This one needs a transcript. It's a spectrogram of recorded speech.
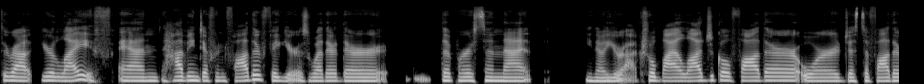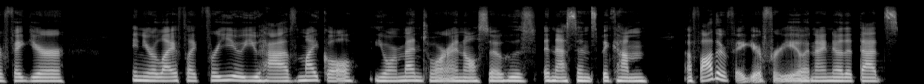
throughout your life and having different father figures whether they're the person that you know your actual biological father or just a father figure in your life. Like for you you have Michael your mentor and also who's in essence become a father figure for you. And I know that that's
